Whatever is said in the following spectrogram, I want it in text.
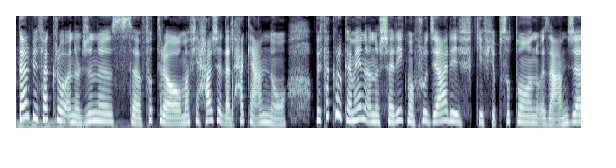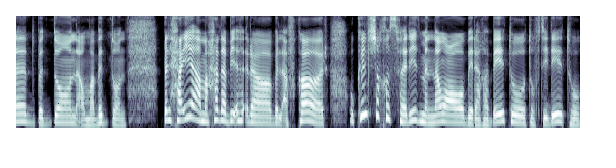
كتار بيفكروا إنه الجنس فطرة وما في حاجة للحكي عنه. بيفكروا كمان إنه الشريك مفروض يعرف كيف يبسطهم وإذا عن جد بدهم أو ما بدهم. بالحقيقة ما حدا بيقرأ بالأفكار وكل شخص فريد من نوعه برغباته وتفضيلاته.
